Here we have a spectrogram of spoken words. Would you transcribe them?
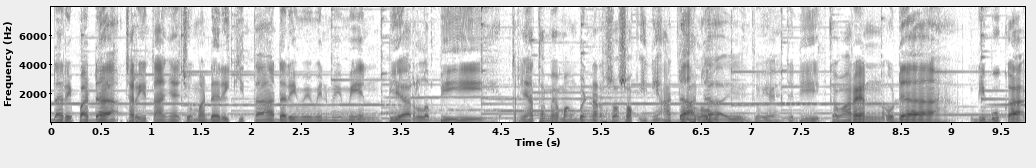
daripada ceritanya cuma dari kita dari mimin-mimin biar lebih ternyata memang benar sosok ini ada, ada loh iya. gitu ya. Jadi kemarin udah dibuka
